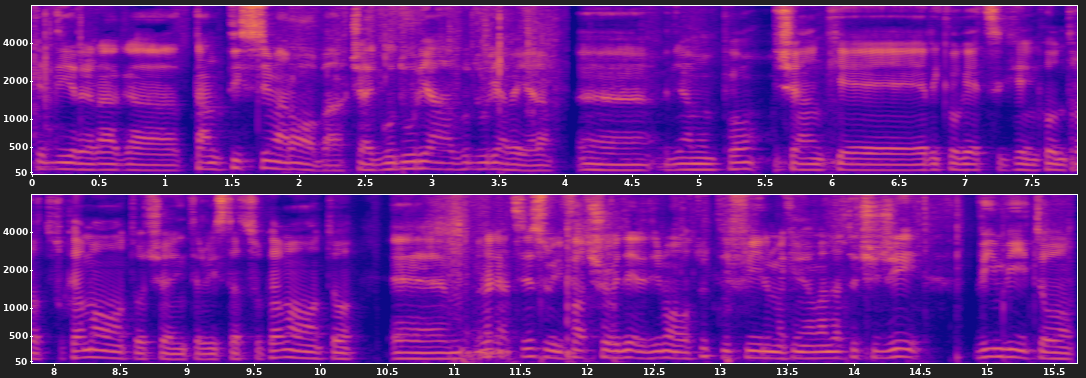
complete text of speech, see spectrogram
Che dire raga tantissima roba cioè goduria, goduria vera. Eh, vediamo un po' c'è anche Enrico Ghezzi che incontra Tsukamoto c'è l'intervista a Tsukamoto. Eh, ragazzi adesso vi faccio vedere di nuovo tutti i film che mi ha mandato CG vi invito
